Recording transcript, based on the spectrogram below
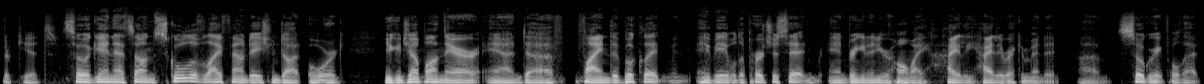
their kids. So again, that's on schooloflifefoundation.org. you can jump on there and uh, find the booklet and, be able to purchase it and, and bring it into your home. I highly, highly recommend it. Um, so grateful that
